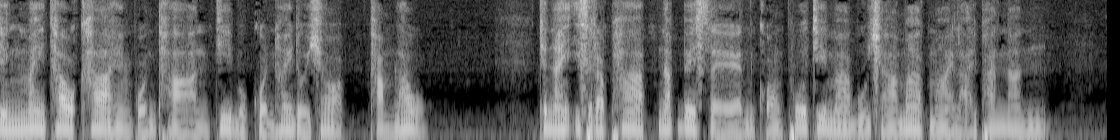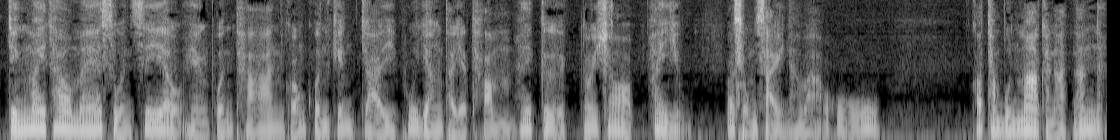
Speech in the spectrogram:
จึงไม่เท่าค่าแห่งผลทานที่บุคคลให้โดยชอบทำเล่าฉะนั้นอิสรภาพนับด้วยแสนของผู้ที่มาบูชามากมายหลายพันนั้น จึงไม่เท่าแม้ส่วนเสี้ยวแห่งผลทานของคนเข็นใจผู้ยังทายธรรมให้เกิดโดยชอบให้อยู่ ก็สงสัยนะว่าโอ้โหเขาทำบุญมากขนาดนั้นน่ะ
